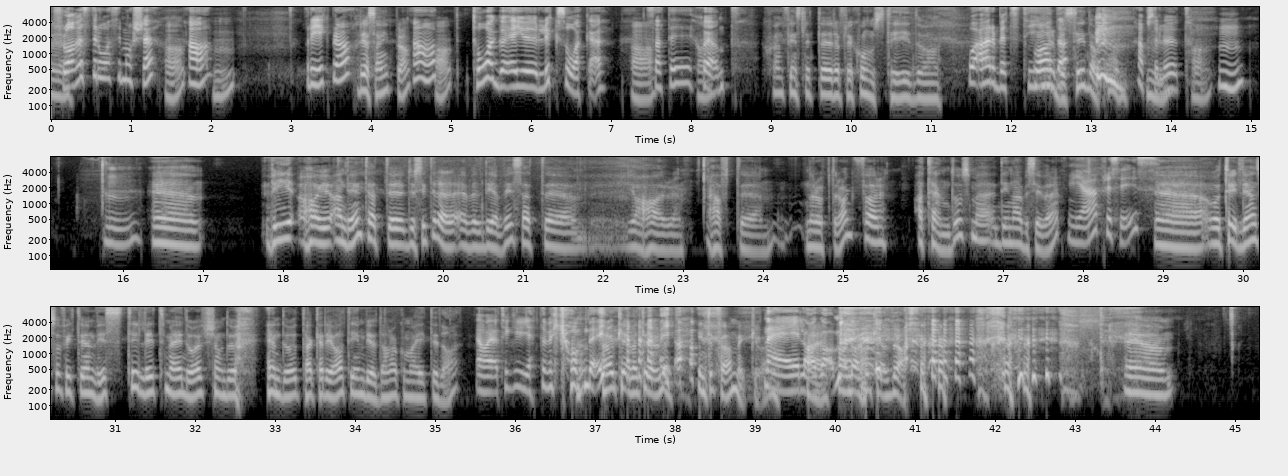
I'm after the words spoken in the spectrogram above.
Eh. Från Västerås i morse. Ja. ja. Mm. Och det gick bra. Resan gick bra? Ja. ja. Tåg är ju lyx att åka. Ja. Så att det är skönt. Ja. Skönt finns lite reflektionstid och... Och arbetstid. Och arbetstid också. Absolut. Mm. Mm. Eh, vi har ju anledningen till att eh, du sitter där är väl delvis att eh, jag har haft eh, några uppdrag för Attendo som är din arbetsgivare. Ja, precis. Eh, och tydligen så fick du en viss tillit till mig då eftersom du ändå tackade ja till inbjudan att komma hit idag. Ja, jag tycker ju jättemycket om dig. Okej, okay, vad trevligt. ja. Inte för mycket va? Nej, lagom. Nej, Okej, okay, bra. eh,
